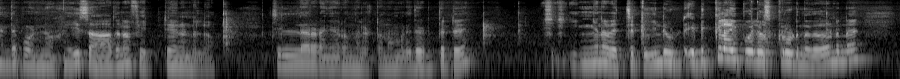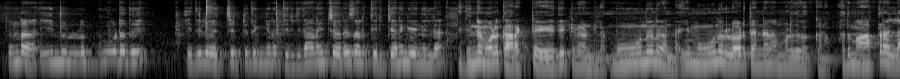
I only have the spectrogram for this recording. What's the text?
എന്റെ പൊന്നോ ഈ സാധനം ഫിറ്റ് ചെയ്യാനുണ്ടല്ലോ. ചില്ലറ അടങ്ങാറൊന്നുമല്ല കേട്ടോ നമ്മളിത് എടുത്തിട്ട് ഇങ്ങനെ വെച്ചിട്ട് ഇതിന്റെ ഇടുക്കലായി പോയല്ലോ സ്ക്രൂ ഇടുന്നത്. അതുകൊണ്ട് തന്നെ കണ്ട ഇതിന്റെ ഉള്ളിൽ കൂടെ ഇതിൽ വെച്ചിട്ട് ഇതിങ്ങനെ തിരിക്കും. ഇതാണ് ഈ ചെറിയ സ്ഥലത്ത് തിരിക്കാനും കഴിയുന്നില്ല. ഇതിന്റെ മുകളിൽ കറക്റ്റ് എഴുതിയിട്ടുണ്ട് കണ്ടില്ല. മൂന്ന് കണ്ട. ഈ മൂന്നുള്ളവർ തന്നെ നമ്മളിത് വെക്കണം. അത് മാത്രമല്ല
